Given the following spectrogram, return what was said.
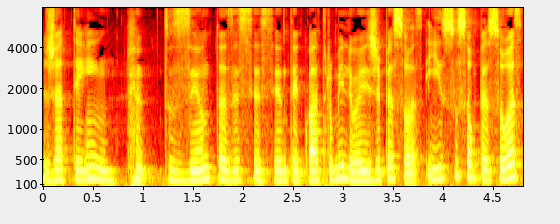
já tem 264 milhões de pessoas. E isso são pessoas,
